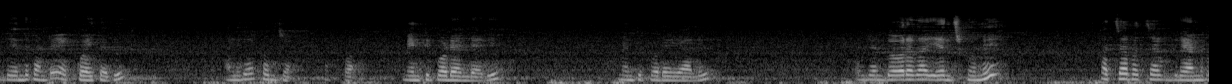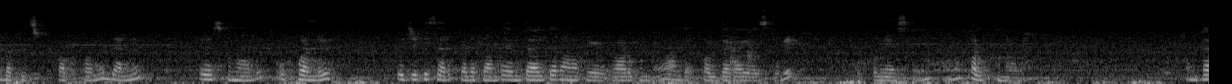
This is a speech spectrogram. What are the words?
ఇది ఎందుకంటే ఎక్కువ అవుతుంది అందుకే కొంచెం ఎక్కువ మెంతి పొడి అండి అది. మెంతి పొడి వేయాలి. కొంచెం దూరగా వేయించుకొని పచ్చా పచ్చా గ్రైండర్ పట్టించు పట్టుకొని దాన్ని వేసుకున్నాడు ఉప్పు అండి. రుచికి సరిపడతా అంటే ఎంత అయితే మనకి వాడుకుంటామో అంత కొలతగా వేసుకొని ఉప్పుని వేసుకొని మనం కలుపుకున్నాము అంతా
